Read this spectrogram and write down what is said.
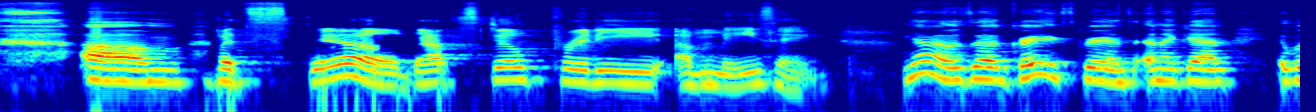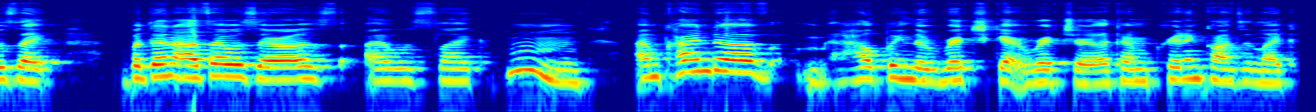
um, But still, that's still pretty amazing. yeah, it was a great experience. And again, it was like, but then as I was there, I was, I was like, hmm, I'm kind of helping the rich get richer. Like I'm creating content like,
